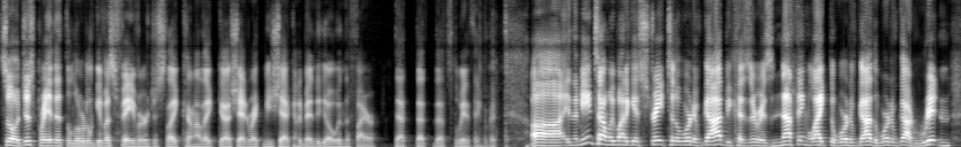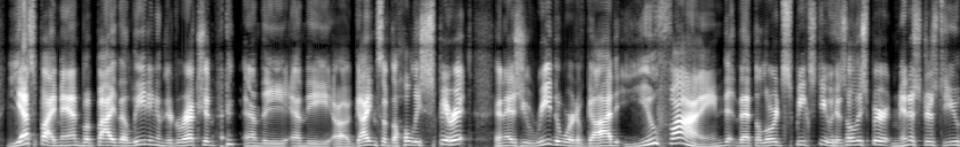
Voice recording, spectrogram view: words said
So just pray that the Lord will give us favor, just like kind of like uh, Shadrach, Meshach, and Abednego in the fire. That that that's the way to think of it. Uh, in the meantime, we want to get straight to the Word of God because there is nothing like the Word of God. The Word of God written, yes, by man, but by the leading and the direction and the and the uh, guidance of the Holy Spirit. And as you read the Word of God, you find that the Lord speaks to you. His Holy Spirit ministers to you,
